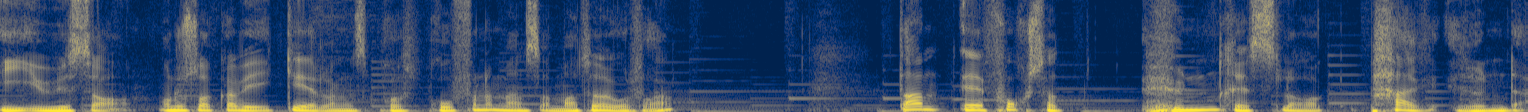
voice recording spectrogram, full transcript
i USA, og nå snakker vi ikke langs proffene, mens amatørgolfere, den er fortsatt 100 slag per runde.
